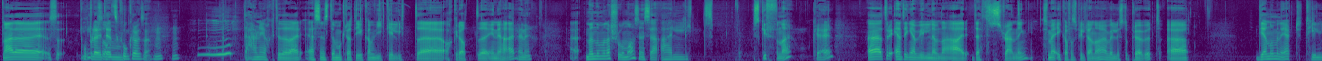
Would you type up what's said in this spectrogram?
Nei, det er så, sånn, popularitetskonkurranse. Mm, mm. Det er nøyaktig det der. Jeg syns demokratiet kan vike litt uh, akkurat uh, inni her. Enig. Men nominasjonen syns jeg er litt skuffende. OK. Eh, jeg tror En ting jeg vil nevne, er Death Stranding, som jeg ikke har fått spilt ennå. Jeg har veldig lyst til å prøve ut. De er nominert til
